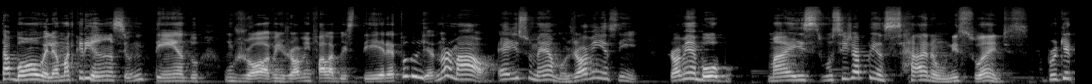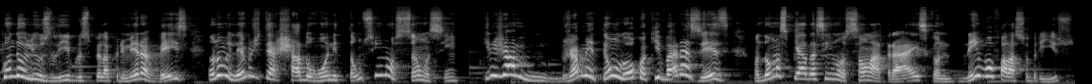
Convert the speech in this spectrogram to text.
Tá bom, ele é uma criança, eu entendo. Um jovem, jovem fala besteira, é tudo é normal, é isso mesmo. Jovem assim, Jovem é bobo. Mas vocês já pensaram nisso antes? Porque quando eu li os livros pela primeira vez, eu não me lembro de ter achado o Rony tão sem noção assim. Que ele já, já meteu um louco aqui várias vezes. Mandou umas piadas sem noção lá atrás, que eu nem vou falar sobre isso.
